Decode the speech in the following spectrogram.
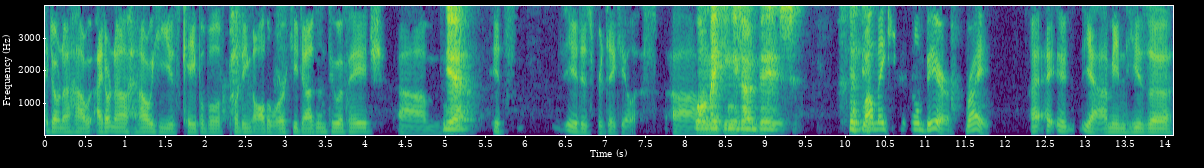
I don't know how I don't know how he is capable of putting all the work he does into a page. Um, Yeah, it's it is ridiculous. Um, while making his own beers. while making his own beer, right? I, I, it, yeah, I mean he's a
